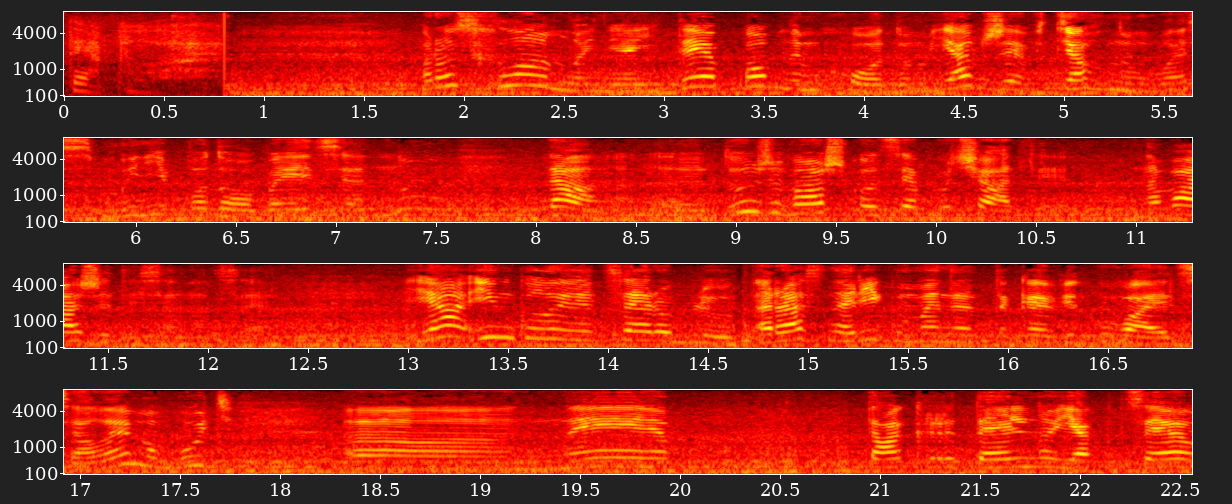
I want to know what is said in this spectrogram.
тепло. Розхламлення йде повним ходом. Я вже втягнулась, мені подобається. Ну, да, е, дуже важко це почати, наважитися на це. Я інколи це роблю. Раз на рік у мене таке відбувається, але, мабуть, е, не так ретельно, як це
